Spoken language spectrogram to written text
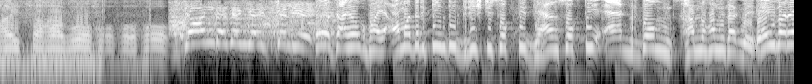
ভাই সাহাব ও হো হো হো ও যাই হোক ভাই আমাদের কিন্তু দৃষ্টিশক্তি ধ্যান শক্তি একদম সামনাসামনি থাকবে। এইবারে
